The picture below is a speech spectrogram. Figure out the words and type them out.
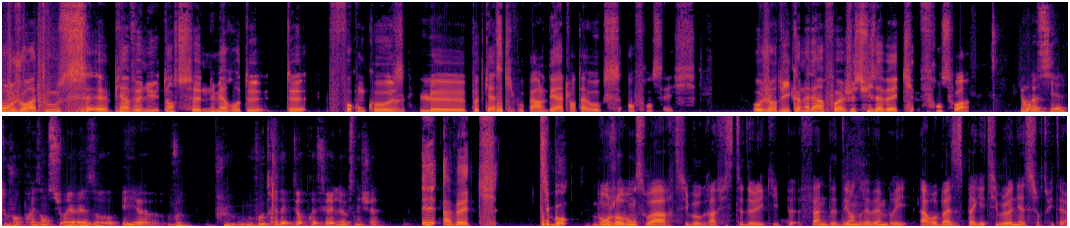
Bonjour à tous, euh, bienvenue dans ce numéro 2 de Faucon Cause, le podcast qui vous parle des Atlanta Hawks en français. Aujourd'hui, comme la dernière fois, je suis avec François Sur le ciel, toujours présent sur les réseaux et euh, votre, plus, votre rédacteur préféré de la Ox Nation. et avec Thibaut. Bonjour, bonsoir, Thibaut, graphiste de l'équipe, fan de DeAndre Bembry, arrobase spaghetti bolognaise sur Twitter.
